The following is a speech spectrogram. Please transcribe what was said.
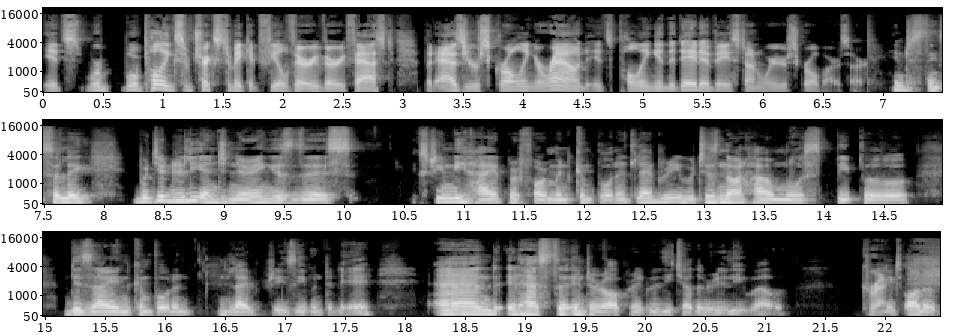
it's we're, we're pulling some tricks to make it feel very very fast but as you're scrolling around it's pulling in the data based on where your scroll bars are. Interesting. So like what you're really engineering is this extremely high performant component library which is not how most people design component libraries even today. And it has to interoperate with each other really well Correct. All the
